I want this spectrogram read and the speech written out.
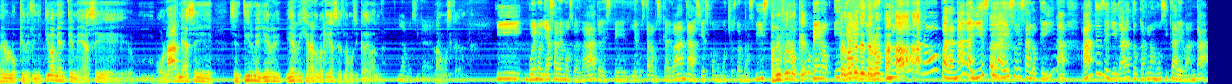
pero lo que definitivamente me hace volar, me hace sentirme Jerry, Jerry Gerardo Matías es la música de banda. La música de La banda. música de banda. Y bueno, ya sabemos, ¿verdad? Este, le gusta la música de banda, así es como muchos lo hemos visto. También fui rockero. Pero Perdón que te interrumpa. No, no, no, para nada. Y es que a eso es a lo que iba. Antes de llegar a tocar la música de banda,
